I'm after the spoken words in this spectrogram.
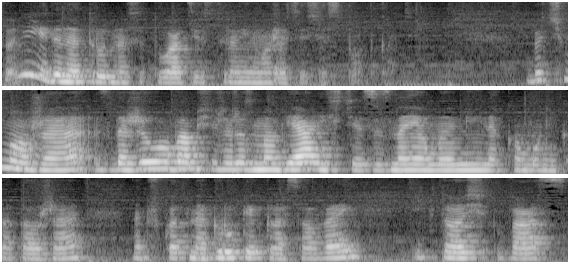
to nie jedyne trudne sytuacje, z którymi możecie się spotkać. Być może zdarzyło Wam się, że rozmawialiście ze znajomymi na komunikatorze, na przykład na grupie klasowej i ktoś Was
